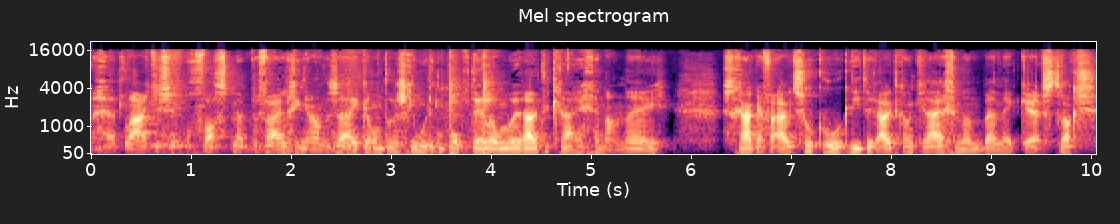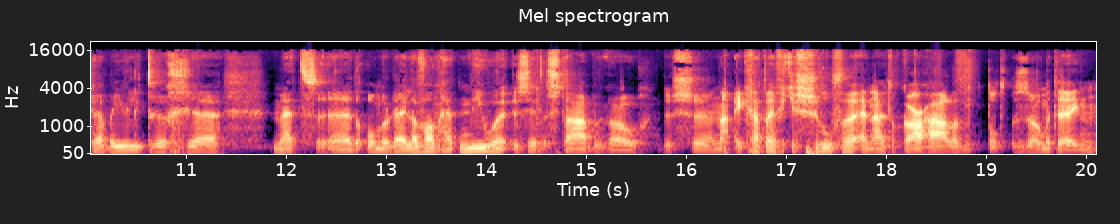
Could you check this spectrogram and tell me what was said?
het laadje zit nog vast met beveiliging aan de zijkant. En misschien moet ik hem optillen om hem weer uit te krijgen. Nou nee. Dus ga ik even uitzoeken hoe ik die eruit kan krijgen. En dan ben ik eh, straks eh, bij jullie terug eh, met de onderdelen van het nieuwe zitten staarbureau. Dus nou, ik ga het eventjes schroeven en uit elkaar halen. Tot zometeen.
